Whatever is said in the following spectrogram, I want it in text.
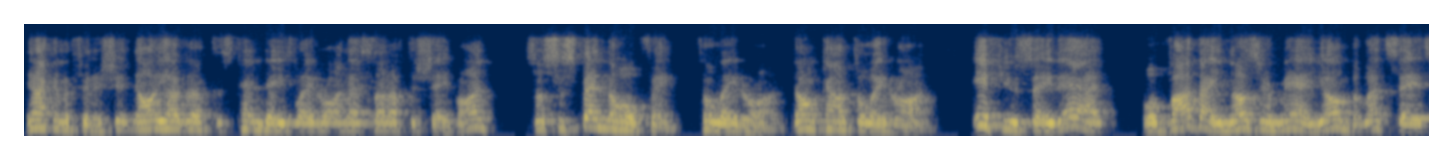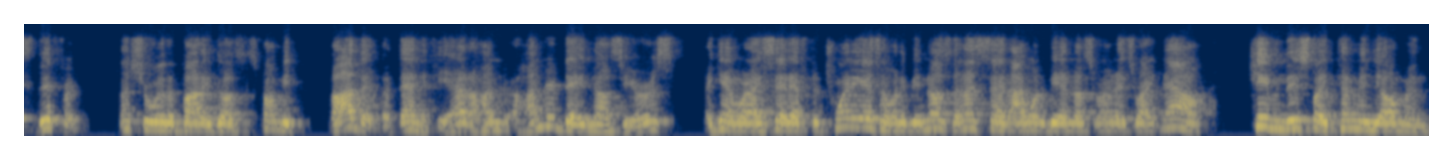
You're not going to finish it. And all you have left is 10 days later on. That's not enough to shave on. So suspend the whole thing till later on. Don't count till later on. If you say that, well, Vadai Nazir Mea Yom, but let's say it's different. Not sure where the body goes. It's probably Vadet. But then if he had a 100 day Nazirs, again, when I said after 20 years, I want to be a Nazir, then I said I want to be a Nazir right now. Keeping this like 10 min yom and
